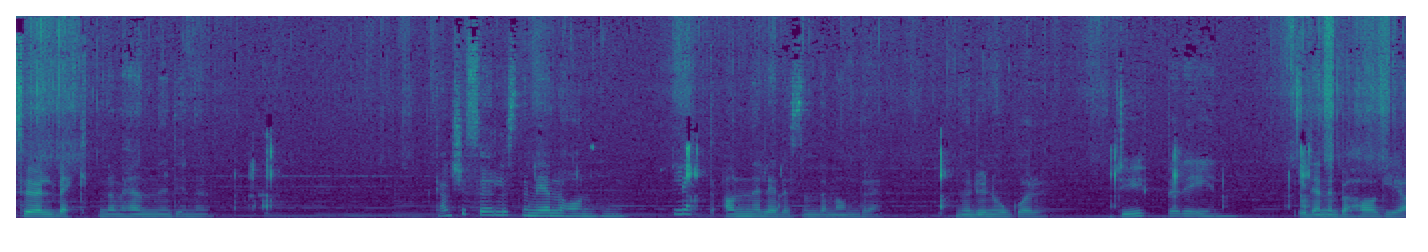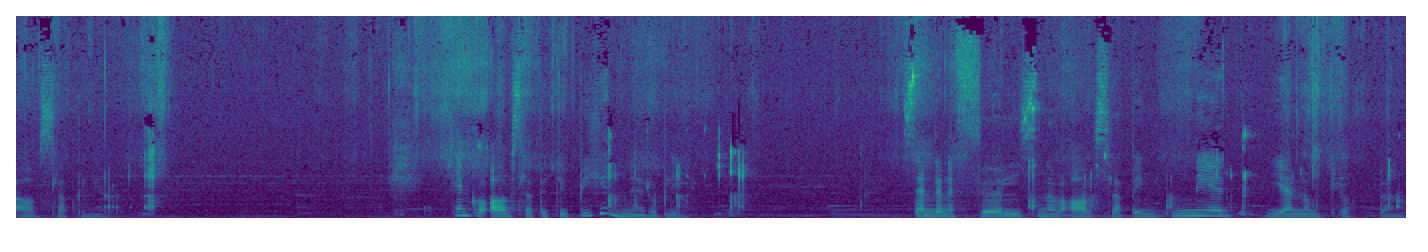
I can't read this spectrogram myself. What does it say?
Føl vekten av hendene dine. Kanskje føles den ene hånden litt annerledes enn den andre når du nå går dypere inn i denne behagelige avslappingen. Kjenn hvor avslappet du begynner å bli. Send denne følelsen av avslapping ned gjennom kroppen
